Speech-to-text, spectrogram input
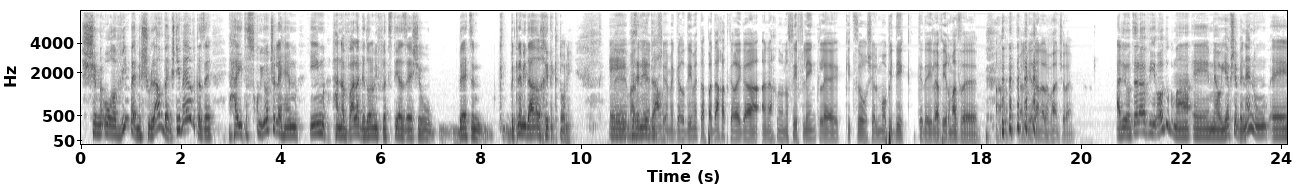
שמעורבים בהם משולב בהם שתי וערב כזה ההתעסקויות שלהם עם הנבל הגדול המפלצתי הזה שהוא בעצם בקנה מידה ארכיטקטוני. אה, וזה נהדר. שהם מגרדים את הפדחת כרגע, אנחנו נוסיף לינק לקיצור של מובי דיק כדי להבהיר מה זה הלוויתן הלבן שלהם. אני רוצה להביא עוד דוגמה אה, מהאויב שבינינו אה,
